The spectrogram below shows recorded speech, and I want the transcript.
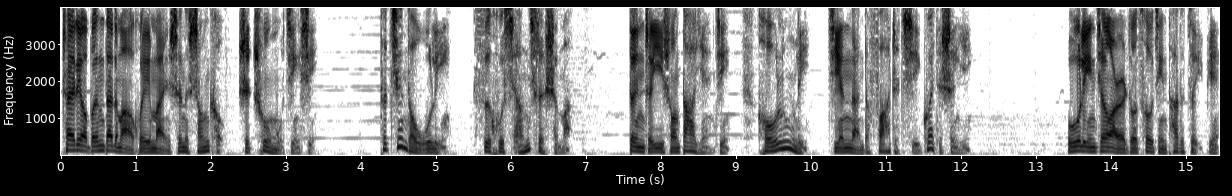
拆掉绷带的马辉满身的伤口是触目惊心，他见到吴林，似乎想起了什么，瞪着一双大眼睛，喉咙里艰难的发着奇怪的声音。吴林将耳朵凑近他的嘴边，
